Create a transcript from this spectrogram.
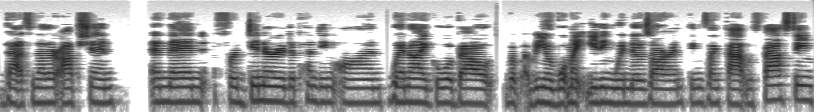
That's another option. And then for dinner, depending on when I go about, you know, what my eating windows are and things like that with fasting,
